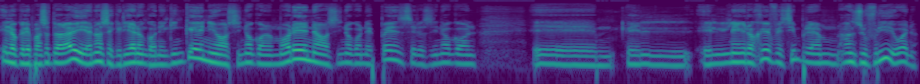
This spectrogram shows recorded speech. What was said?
Es lo que les pasó toda la vida, ¿no? Se criaron con el Quinquenio, o si no con Morena, o si no con Spencer, o si no con el, negro jefe, siempre han, sufrido y bueno,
